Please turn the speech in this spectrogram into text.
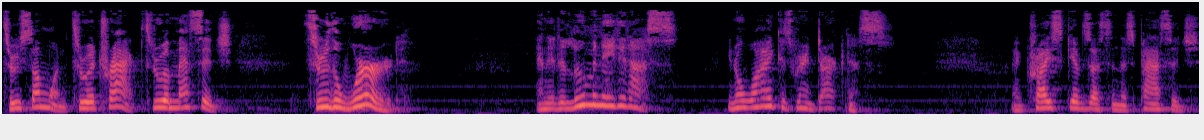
through someone, through a tract, through a message, through the word. And it illuminated us. You know why? Because we're in darkness. And Christ gives us in this passage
